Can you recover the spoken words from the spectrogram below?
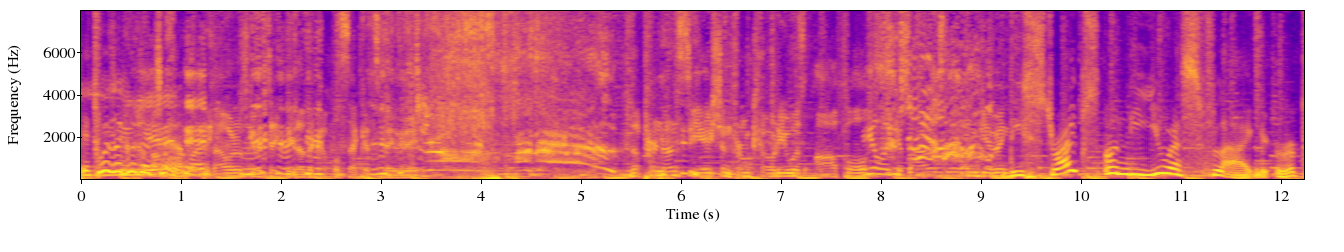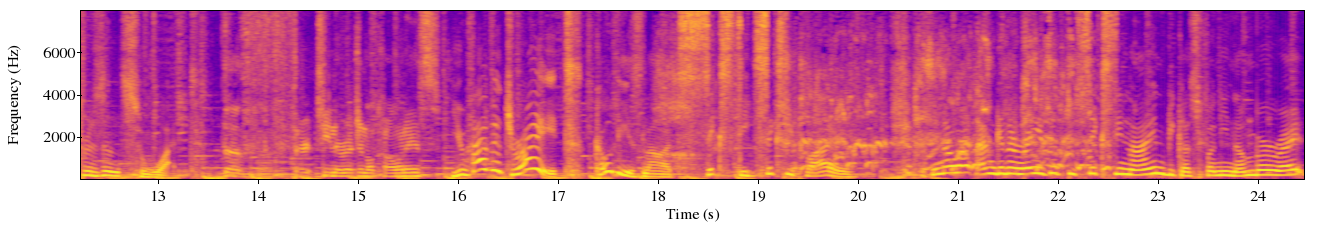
It was a good attempt. That one was gonna take me another couple seconds, maybe. The pronunciation from Cody was awful. I feel like if I was the one giving The stripes on the US flag represents what? the 13 original colonies. You have it right. Cody's now at 60, 65. You know what? I'm gonna raise it to 69 because funny number, right?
